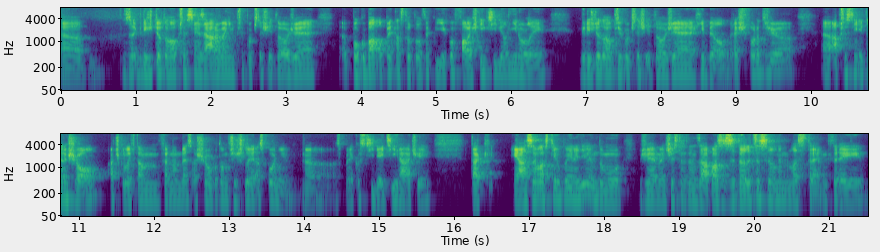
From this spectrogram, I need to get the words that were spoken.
Eh, když do toho přesně zároveň připočteš i to, že Pogba opět nastoupil v takový jako falešný křídelní roli, když do toho připočteš i to, že chyběl Rashford, že jo, a přesně i ten Shaw, ačkoliv tam Fernandez a Shaw potom přišli aspoň, aspoň jako střídající hráči, tak já se vlastně úplně nedivím tomu, že Manchester ten zápas s velice silným Leicesterem, který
